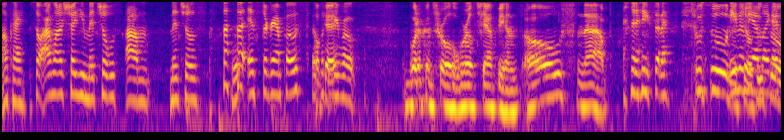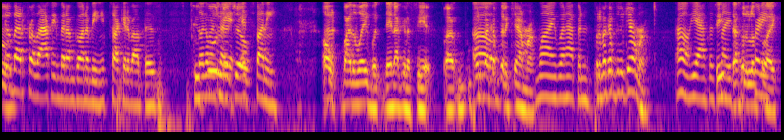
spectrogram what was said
Okay, so I want to show you Mitchell's um Mitchell's Instagram post. Okay. he wrote. Border control world champions. Oh snap! he said, I, Too soon, even Mitchell. me, I'm like, soon. I feel bad for laughing, but I'm going to be talking about this. Too Look, soon, you. Mitchell. It's funny. oh, by the way, but they're not gonna see it. Uh, put it back Oh. up to the camera. Why? What happened? Put it back up to the camera. Oh yeah, that's See, nice. that's what It's it looks pretty. like.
